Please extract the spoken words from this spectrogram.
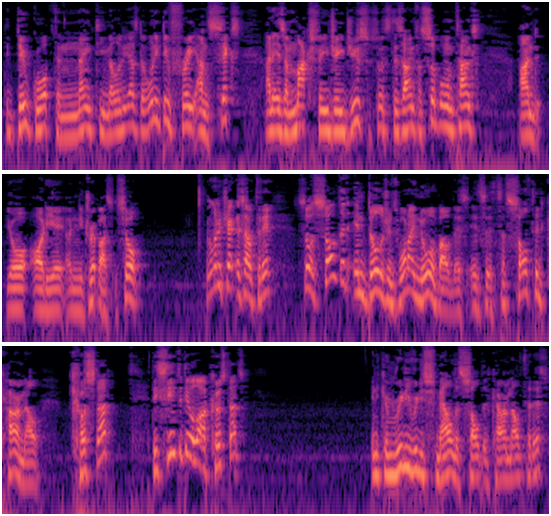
They do go up to 90 millilitres, they only do 3 and 6, and it is a max VG juice, so it's designed for sub-ohm tanks, and your RDA and your drippers. So, we're going to check this out today. So, salted indulgence, what I know about this is it's a salted caramel custard. They seem to do a lot of custards. And you can really, really smell the salted caramel to this.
